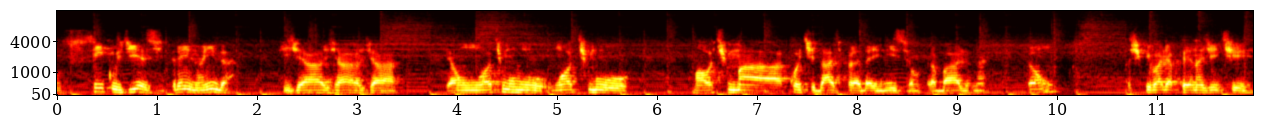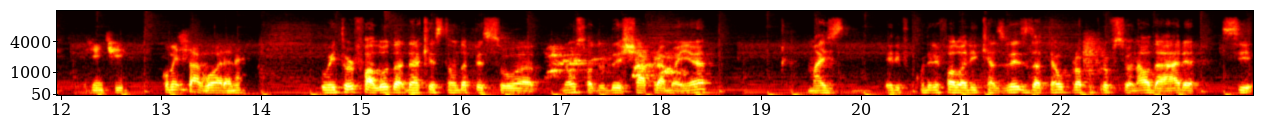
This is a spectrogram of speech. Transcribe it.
uns 5 dias de treino ainda, que já já já é um ótimo um ótimo uma ótima quantidade para dar início a um trabalho, né? Então acho que vale a pena a gente, a gente começar agora, né? O Heitor falou da, da questão da pessoa não só do deixar para amanhã, mas ele, quando ele falou ali que às vezes até o próprio profissional da área se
